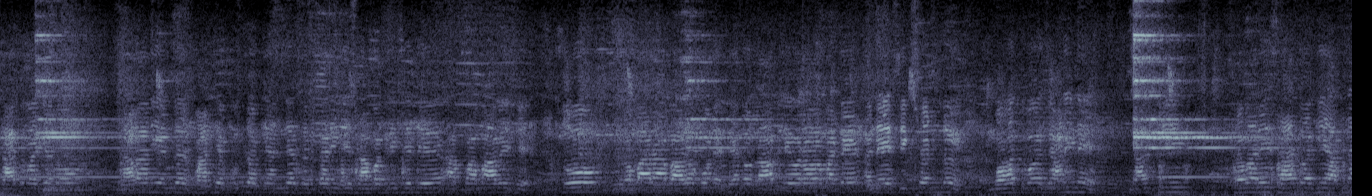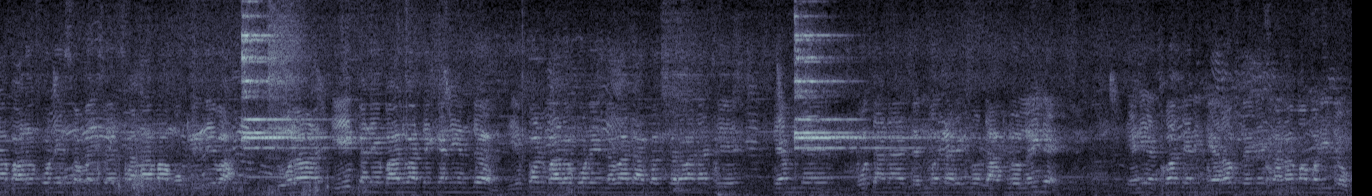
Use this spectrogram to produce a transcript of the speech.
સાત વાગ્યાનો. શાળાની અંદર પાઠ્યપુસ્તકની અંદર સરકારી જે સામગ્રી છે તે આપવામાં આવે છે. તો તમારા બાળકોને તેનો લાભ લેવડાવવા માટે અને શિક્ષણનું મહત્વ જાણીને સવારે સાત વાગે આપના બાળકોને સમયસર શાળામાં મોકલી દેવા. ધોરણ એક અને બાર વાટિકાની અંદર જે પણ બાળકોને નવા દાખલ કરવાના છે, તેમને પોતાના જન્મ તારીખનો દાખલો લઈને તેની અથવા તેની ઝેરોક્ષ લઈને શાળામાં મળી જવું.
